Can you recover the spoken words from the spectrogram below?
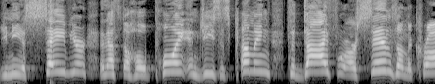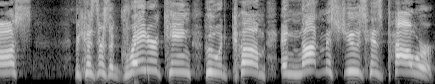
You need a Savior, and that's the whole point in Jesus coming to die for our sins on the cross because there's a greater King who would come and not misuse his power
